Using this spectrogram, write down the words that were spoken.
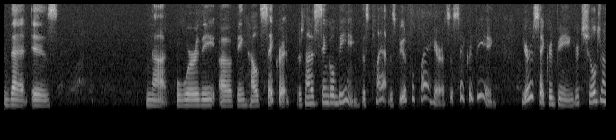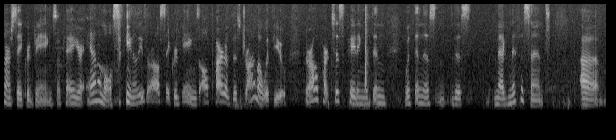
that is not worthy of being held sacred. There's not a single being. This plant, this beautiful plant here, it's a sacred being. You're a sacred being. Your children are sacred beings okay? Your animals you know these are all sacred beings all part of this drama with you. They're all participating within within this this magnificent um,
